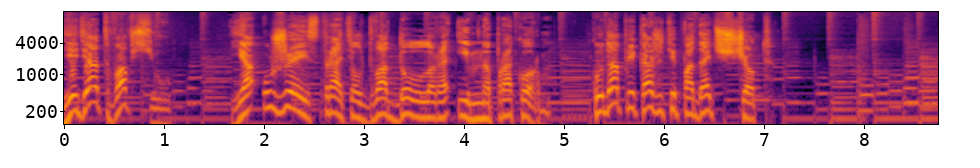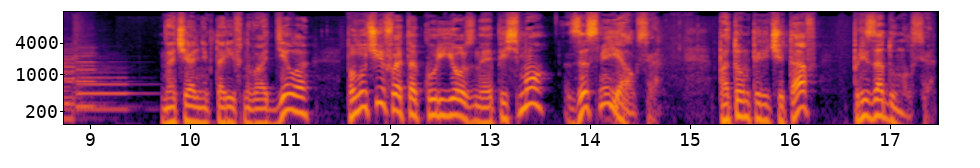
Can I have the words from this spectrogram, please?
едят вовсю. Я уже истратил два доллара им на прокорм. Куда прикажете подать счет?» Начальник тарифного отдела, получив это курьезное письмо, засмеялся. Потом, перечитав, призадумался.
